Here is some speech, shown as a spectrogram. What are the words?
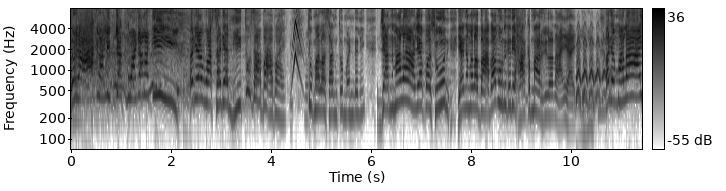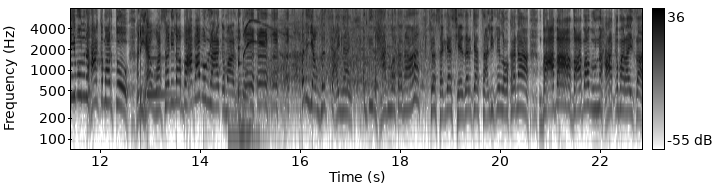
अरे आग लागली तुझ्या तोंडाला ती अरे वासाड्या मी तुझा बाबा आहे. तुम्हाला सांगतो मंडळी जन्माला आल्यापासून यानं मला बाबा म्हणून कधी हाक मारलेला नाही आहे. अरे मला आई म्हणून हाक मारतो आणि ह्या वसाडीला बाबा म्हणून हाक मारतो. अरे एवढंच काय नाही. अगदी लहान होता ना तेव्हा सगळ्या शेजारच्या चालीतल्या लोकांना बाबा बाबा म्हणून हाक मारायचा.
